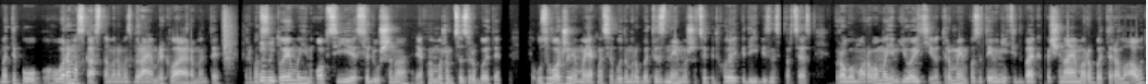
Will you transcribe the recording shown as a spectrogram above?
Ми, типу, говоримо з кастомерами, збираємо реквайрменти, репрезентуємо їм опції solution-а, як ми можемо це зробити. узгоджуємо, як ми це будемо робити з ними, що це підходить під їх бізнес-процес. Робимо, робимо їм UAT, отримуємо позитивні фідбеки, починаємо робити rollout,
